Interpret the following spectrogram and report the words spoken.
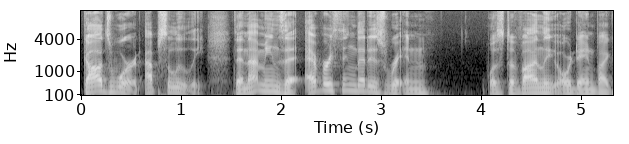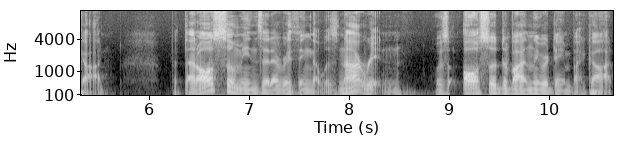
God's word, absolutely, then that means that everything that is written was divinely ordained by God. But that also means that everything that was not written was also divinely ordained by God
